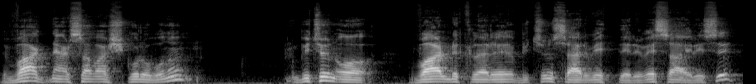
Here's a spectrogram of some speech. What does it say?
Wagner Savaş grubunun bütün o varlıkları, bütün servetleri vesairesi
